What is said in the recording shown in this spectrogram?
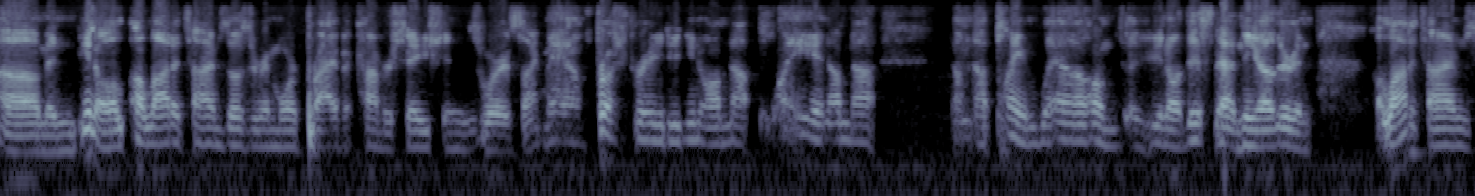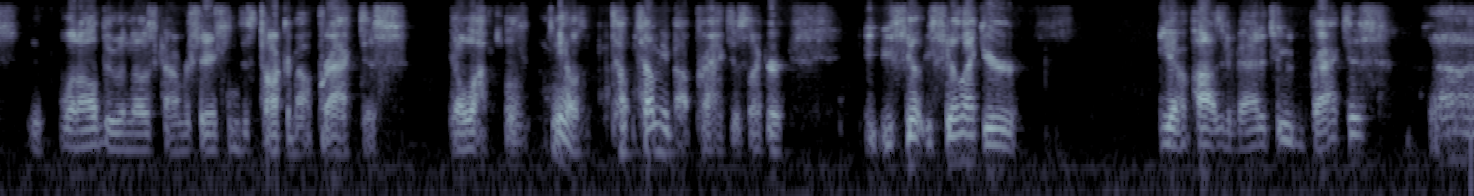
Um, and you know, a, a, lot of times those are in more private conversations where it's like, man, I'm frustrated. You know, I'm not playing. I'm not. I'm not playing well. I'm, you know, this, that, and the other. And a lot of times, what I'll do in those conversations is talk about practice. You know, you know, t- tell me about practice. Like, or you feel you feel like you're you have a positive attitude in practice. Uh,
